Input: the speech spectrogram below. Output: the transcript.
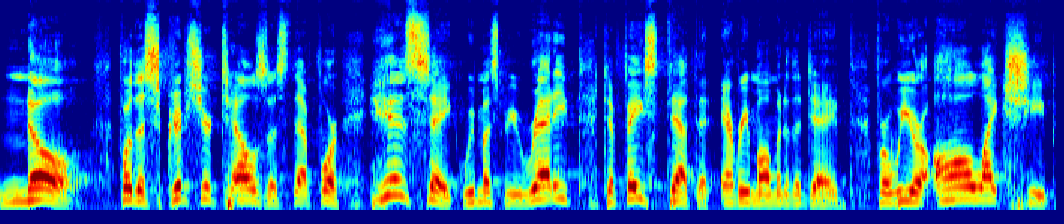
No, for the scripture tells us that for his sake we must be ready to face death at every moment of the day, for we are all like sheep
